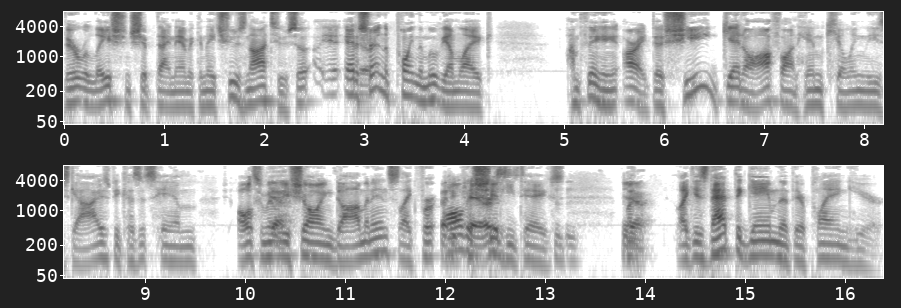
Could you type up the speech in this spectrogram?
their relationship dynamic, and they choose not to. So at a Yeah. certain point in the movie, I'm like, I'm thinking, all right, does she get off on him killing these guys because it's him ultimately Yeah. showing dominance, like for he all the shit he takes? Mhm. But- Yeah. Like, is that the game that they're playing here?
